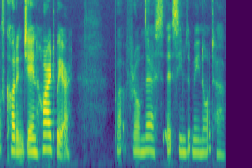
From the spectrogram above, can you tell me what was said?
of current gen hardware. But from this, it seems it may not have.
